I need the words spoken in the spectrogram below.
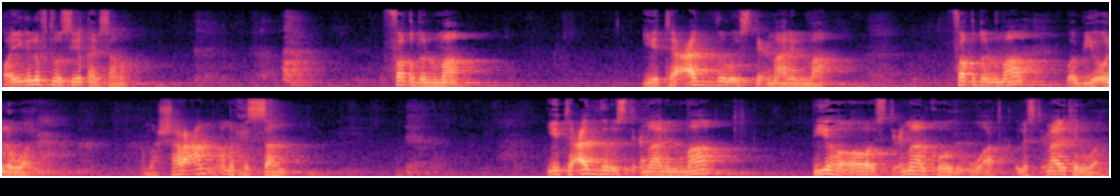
oo iyaga laftooda sii qaybsama. Faqd lmaa iyo tacaduru isticmaali lmaa faqd lmaa waa biyo oo la waayo ama sharcan ama xisan iyo tacadur isticmaali lmaa biyaha oo isticmaalkoodu uu la isticmaali kari waayo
